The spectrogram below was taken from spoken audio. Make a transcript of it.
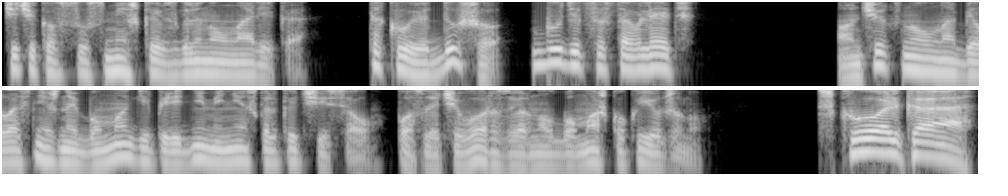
Чичиков с усмешкой взглянул на Рика. «Такую душу будет составлять он чиркнул на белоснежной бумаге перед ними несколько чисел, после чего развернул бумажку к Юджину. «Сколько?»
